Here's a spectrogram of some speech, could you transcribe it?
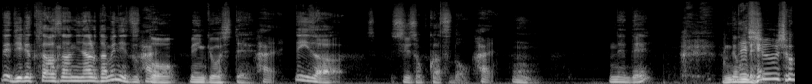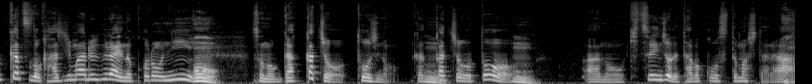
でディレクターさんになるためにずっと勉強して、はい。でいざ就職活動、はい。うん、で？ででで就職活動が始まるぐらいの頃に、うん。その学科長当時の学科長と、うん。あの喫煙所でタバコを吸ってましたら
